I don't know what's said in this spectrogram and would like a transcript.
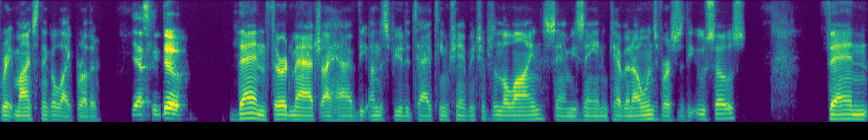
Great minds think alike, brother. Yes, we do. Then third match, I have the undisputed tag team championships on the line: Sami Zayn and Kevin Owens versus the Usos. Then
